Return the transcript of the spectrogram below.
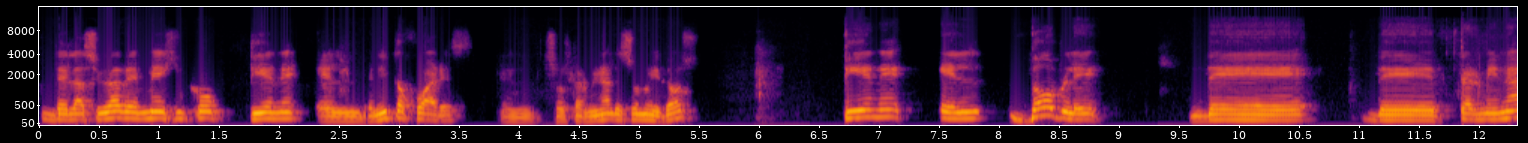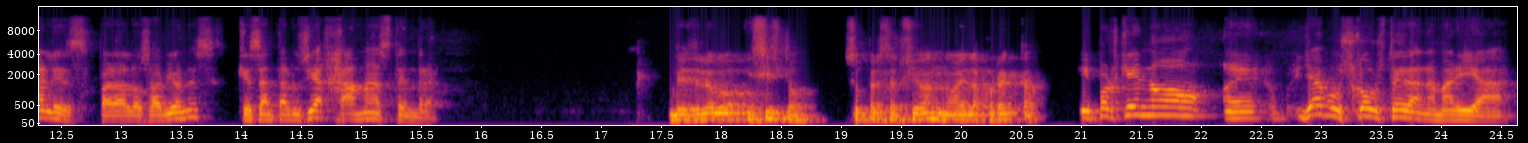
de la Ciudad de México tiene el Benito Juárez, en sus terminales 1 y 2, tiene el doble de, de terminales para los aviones que Santa Lucía jamás tendrá. Desde luego, insisto, su percepción no es la correcta. ¿Y por qué no? Eh, ¿Ya buscó usted a Ana María,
